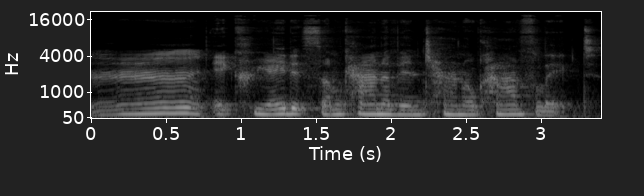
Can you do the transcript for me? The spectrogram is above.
mm, it created some kind of internal conflict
